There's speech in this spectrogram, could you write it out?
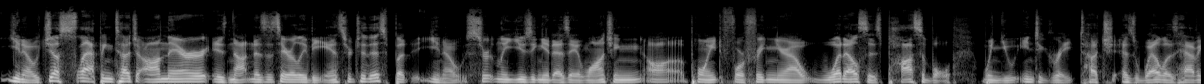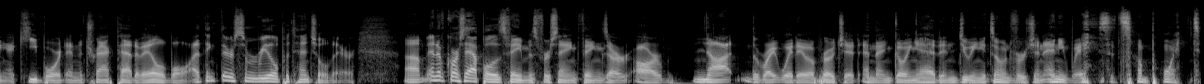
you know, just slapping touch on there is not necessarily the answer to this, but you know, certainly using it as a launching uh, point for figuring out what else is possible when you integrate touch as well as having a keyboard and a trackpad available. I think there's some real potential there. Um, and of course, Apple is famous for saying things are are not the right way to approach it, and then going ahead and doing its own version anyways at some point.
